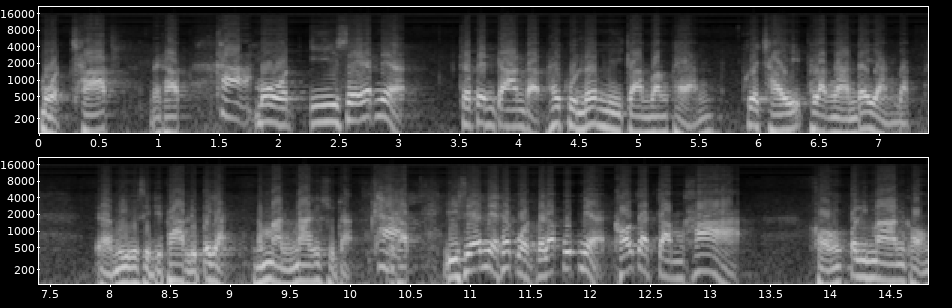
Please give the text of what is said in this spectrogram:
โหมดชาร์จนะครับค่ะ โหมด e save เนี่ยจะเป็นการแบบให้คุณเริ่มมีการวางแผนเพื่อใช้พลังงานได้อย่างแบบเอ่อมีประสิทธิภาพหรือประหยัดน้ำมันมากที่สุดอะค่ะ นะครับ e save เนี่ยถ้ากดไปแล้วปุ๊บเนี่ยเขาจะจำค่า ของปริมาณของ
